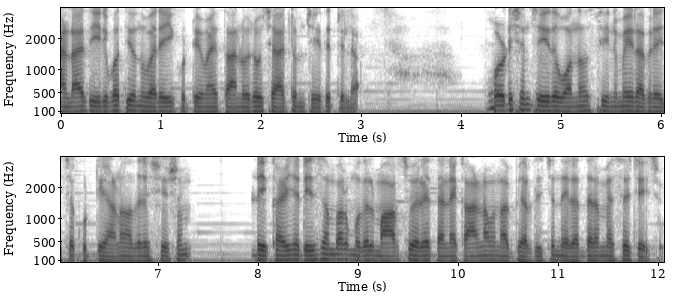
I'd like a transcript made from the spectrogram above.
രണ്ടായിരത്തി ഇരുപത്തിയൊന്ന് വരെ ഈ കുട്ടിയുമായി താൻ ഒരു ചാറ്റും ചെയ്തിട്ടില്ല. ഓഡിഷൻ ചെയ്ത് വന്ന് സിനിമയിൽ അഭിനയിച്ച കുട്ടിയാണ്. അതിനുശേഷം കഴിഞ്ഞ ഡിസംബർ മുതൽ മാർച്ച് വരെ തന്നെ കാണണമെന്ന് അഭ്യർത്ഥിച്ച് നിരന്തരം മെസ്സേജ് അയച്ചു.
